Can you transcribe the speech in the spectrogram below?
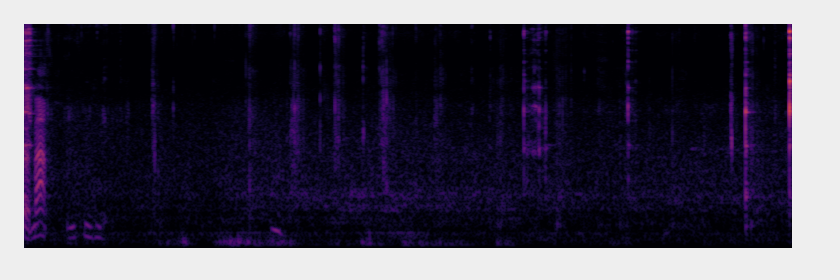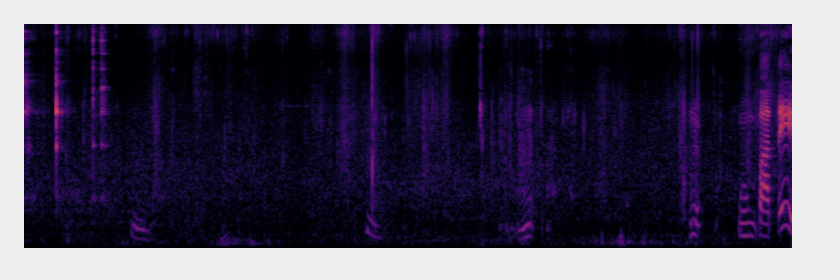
อืมอืมอืมอร่อยมาก อืมอืมอืมนี่มุมปาร์ตี้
